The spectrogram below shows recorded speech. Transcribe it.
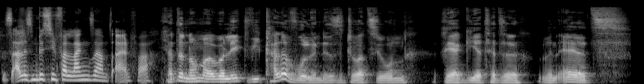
Das ist alles ein bisschen verlangsamt einfach. Ich hatte noch mal überlegt, wie Kalle wohl in der Situation reagiert hätte, wenn er jetzt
